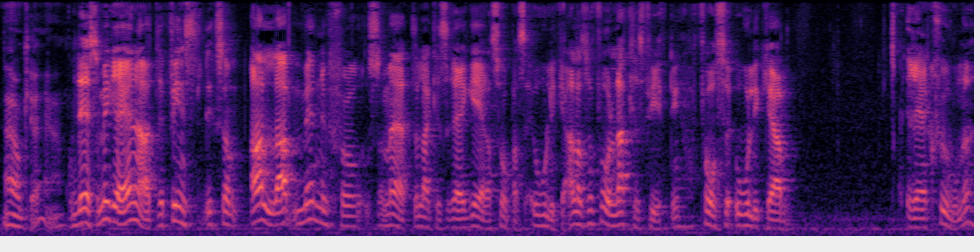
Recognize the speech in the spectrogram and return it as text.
Nej, okej. ja. Det som är grejen är att det finns liksom alla människor som äter lakrits reagerar så pass olika. Alla som får lakritsförgiftning får så olika reaktioner.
